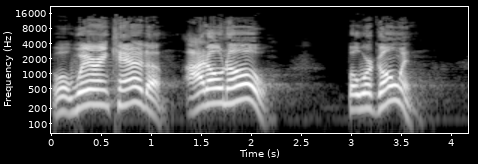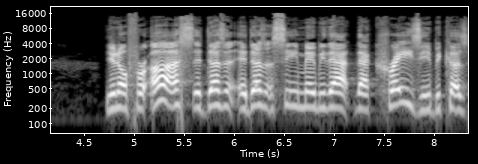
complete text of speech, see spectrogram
Well, where in Canada? I don't know but we're going. You know, for us, it doesn't, it doesn't seem maybe that, that crazy because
